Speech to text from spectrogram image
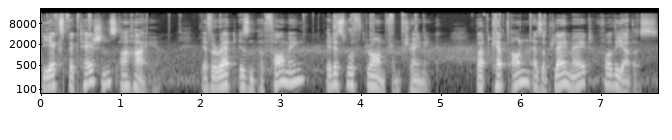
The expectations are high. If a rat isn't performing, it is withdrawn from training, but kept on as a playmate for the others.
